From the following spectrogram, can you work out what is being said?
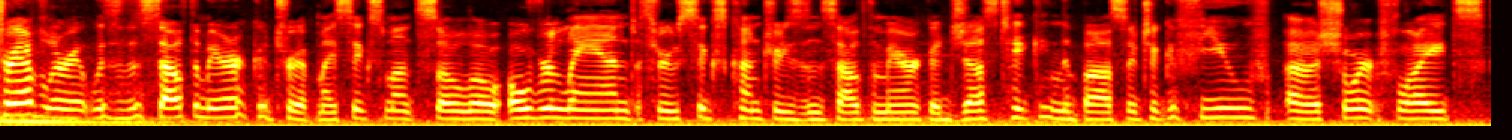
traveler. It was the South America trip, my six month solo overland through six countries in South America, just taking the bus. I took a few uh, short flights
